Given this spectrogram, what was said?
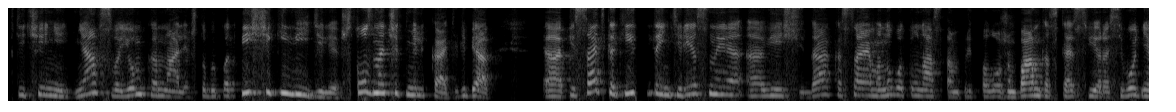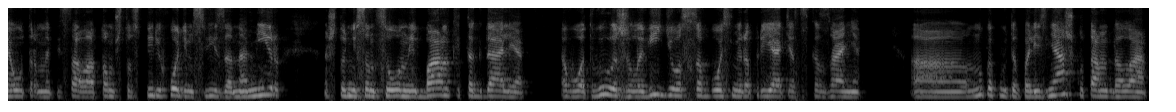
в течение дня в своем канале, чтобы подписчики видели, что значит мелькать. Ребят, э, писать какие-то интересные э, вещи, да, касаемо, ну вот у нас там, предположим, банковская сфера. Сегодня я утром написала о том, что переходим с виза на мир, что несанкционный банк и так далее – вот, выложила видео с собой с мероприятия с Казани, а, ну, какую-то полезняшку там дала.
